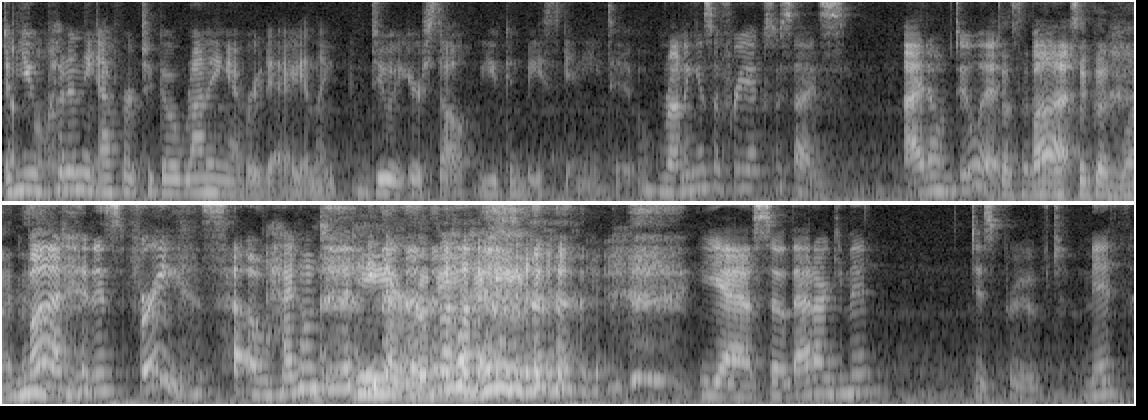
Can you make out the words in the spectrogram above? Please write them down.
if you put in the effort to go running every day and like do it yourself, you can be skinny too. running is a free exercise. I don't do it, Doesn't mean but it's a good one. but it is free. So I don't do it either. but- yeah, so that argument disproved. Myth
